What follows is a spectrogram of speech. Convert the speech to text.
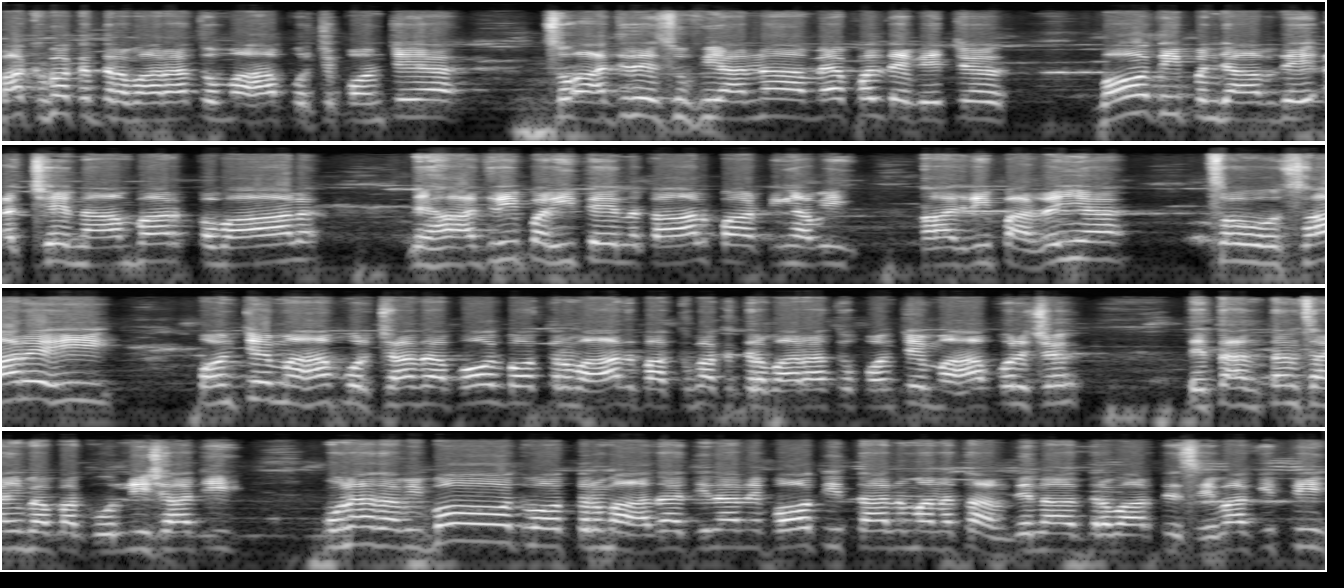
ਵੱਖ-ਵੱਖ ਦਰਬਾਰਾਂ ਤੋਂ ਮਹਾਪੁਰਸ਼ ਪਹੁੰਚੇ ਆ। ਸੋ ਅੱਜ ਦੇ ਸੁਫੀਆਨਾ ਮਹਿਫਲ ਦੇ ਵਿੱਚ ਬਹੁਤ ਹੀ ਪੰਜਾਬ ਦੇ ਅੱਛੇ ਨਾਮਵਾਰ, ਕਵਾਲ ਨੇ ਹਾਜ਼ਰੀ ਭਰੀ ਤੇ ਨਕਾਲ ਪਾਰਟੀਆਂ ਵੀ ਹਾਜ਼ਰੀ ਭਰ ਰਹੀਆਂ। ਸੋ ਸਾਰੇ ਹੀ ਪਹੁੰਚੇ ਮਹਾਪੁਰਸ਼ਾਂ ਦਾ ਬਹੁਤ-ਬਹੁਤ ਧੰਨਵਾਦ, ਵੱਖ-ਵੱਖ ਦਰਬਾਰਾਂ ਤੋਂ ਪਹੁੰਚੇ ਮਹਾਪੁਰਸ਼ ਤੇ ਧੰਨ ਧੰਨ ਸਾਈਂ ਬਾਬਾ ਗੋਨੀ ਸ਼ਾਹ ਜੀ। ਉਹਨਾਂ ਦਾ ਵੀ ਬਹੁਤ-ਬਹੁਤ ਧੰਨਵਾਦ ਹੈ, ਜਿਨ੍ਹਾਂ ਨੇ ਬਹੁਤ ਹੀ ਤਨ ਮਨ ਧਨ ਦੇ ਨਾਲ ਦਰਬਾਰ ਤੇ ਸੇਵਾ ਕੀਤੀ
